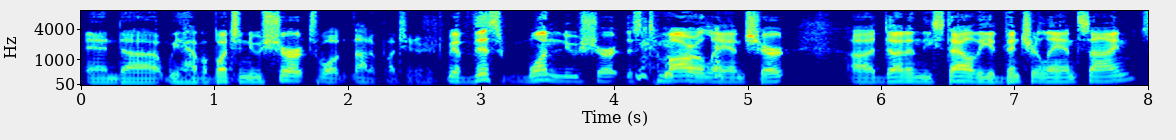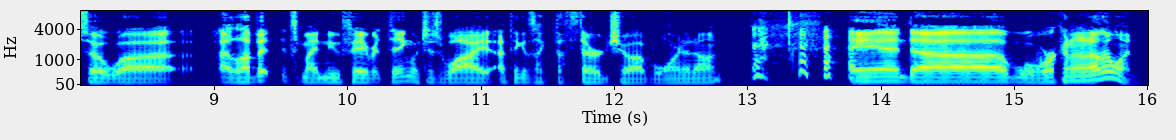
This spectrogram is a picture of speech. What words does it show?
And uh, we have a bunch of new shirts. Well, not a bunch of new shirts. We have this one new shirt, this Tomorrowland shirt, uh, done in the style of the Adventureland sign. So uh, I love it. It's my new favorite thing, which is why I think it's like the third show I've worn it on. and uh, we're working on another one.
